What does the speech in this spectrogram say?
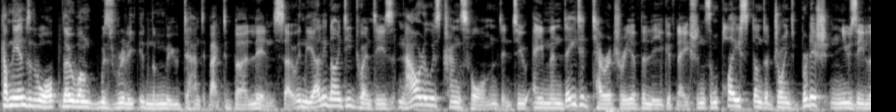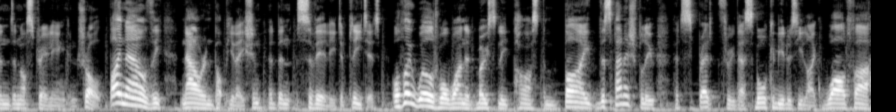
Come the end of the war, no one was really in the mood to hand it back to Berlin, so in the early 1920s, Nauru was transformed into a mandated territory of the League of Nations and placed under joint British, New Zealand, and Australian control. By now, the Nauruan population had been severely depleted. Although World War I had mostly passed them by, the Spanish flu had spread spread through their small community like wildfire,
